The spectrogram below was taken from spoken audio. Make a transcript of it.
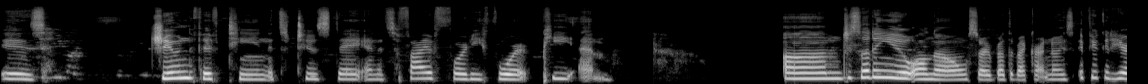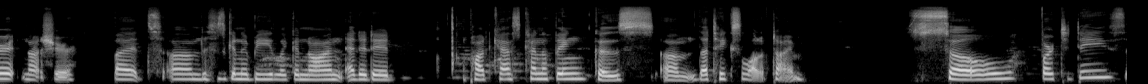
is June 15. It's Tuesday and it's 5:44 p.m. Um just letting you all know, sorry about the background noise. If you could hear it, not sure. But um this is to be like a non-edited podcast kind of thing cuz um that takes a lot of time. So, for today's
